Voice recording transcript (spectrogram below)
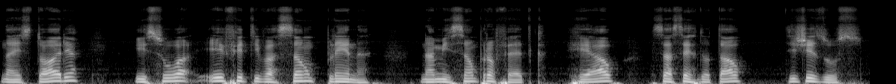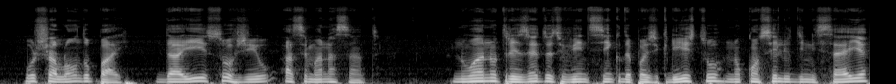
na história e sua efetivação plena na missão profética, real, sacerdotal de Jesus, o Shalom do Pai. Daí surgiu a Semana Santa. No ano 325 d.C., no Concílio de Nicéia,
